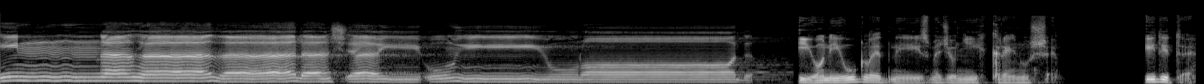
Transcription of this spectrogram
إن هذا لشيء يراد I oni ugledni između njih krenuše. Idite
